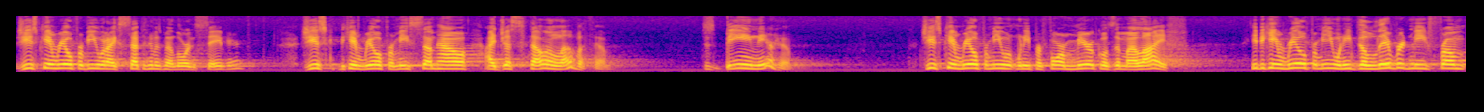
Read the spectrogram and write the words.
Jesus became real for me when I accepted him as my Lord and Savior. Jesus became real for me. Somehow I just fell in love with him, just being near him. Jesus became real for me when, he performed miracles in my life. He became real for me when he delivered me from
